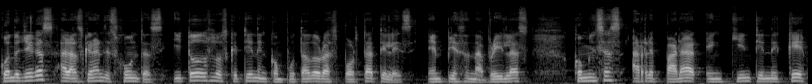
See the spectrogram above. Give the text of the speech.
Cuando llegas a las grandes juntas y todos los que tienen computadoras portátiles empiezan a abrirlas, comienzas a reparar en quién tiene qué.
